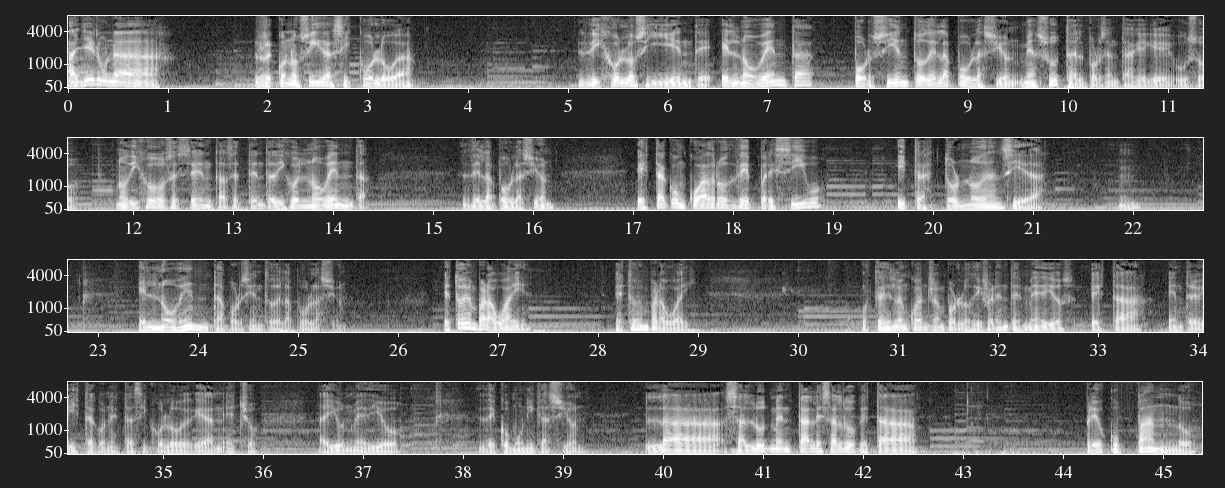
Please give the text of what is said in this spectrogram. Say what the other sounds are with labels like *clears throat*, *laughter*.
Ayer una reconocida psicóloga dijo lo siguiente, el 90% de la población, me asusta el porcentaje que usó, no dijo 60, 70, dijo el 90% de la población está con cuadro depresivo y trastorno de ansiedad. El 90% de la población. Esto es en Paraguay, ¿eh? Esto es en Paraguay. Ustedes lo encuentran por los diferentes medios, esta entrevista con esta psicóloga que han hecho. Hay un medio de comunicación. La salud mental es algo que está preocupando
